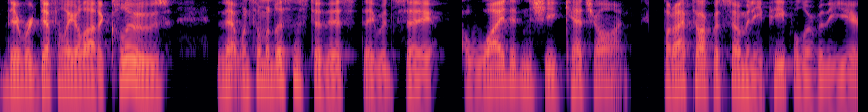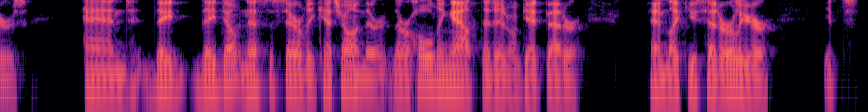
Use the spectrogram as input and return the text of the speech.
There were definitely a lot of clues that when someone listens to this, they would say, uh, Why didn't she catch on? But I've talked with so many people over the years and they they don't necessarily catch on. They're they're holding out that it'll get better. And like you said earlier, it's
